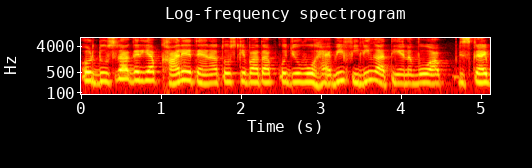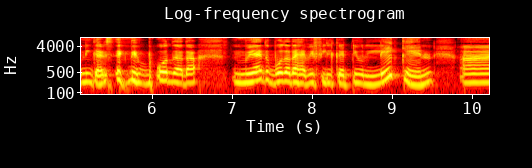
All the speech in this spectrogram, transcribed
और दूसरा अगर ये आप खा लेते हैं ना तो उसके बाद आपको जो वो हैवी फीलिंग आती है ना वो आप डिस्क्राइब नहीं कर सकते। बहुत ज़्यादा मैं तो बहुत ज़्यादा हैवी फील करती हूँ। लेकिन आ,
